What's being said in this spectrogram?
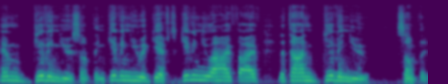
him giving you something, giving you a gift, giving you a high five, Nathan giving you something.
